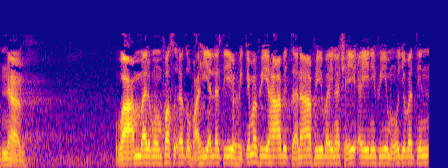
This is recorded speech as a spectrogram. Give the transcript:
نعم. وأما المنفصلة فهي التي حكم فيها بالتنافي بين شيئين في موجبة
